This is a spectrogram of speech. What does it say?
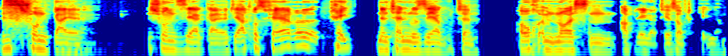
das ist schon geil. Ist schon sehr geil. Die Atmosphäre kriegt Nintendo sehr gut hin. Auch im neuesten Ableger Tears of the Kingdom.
